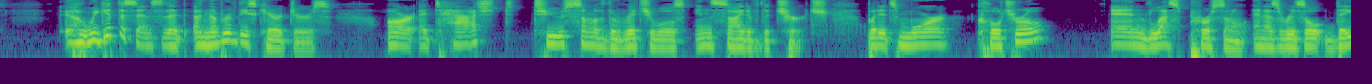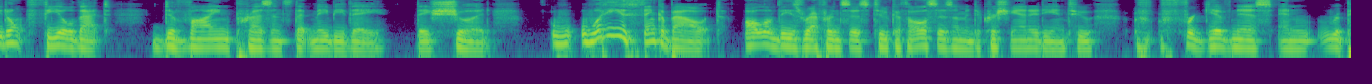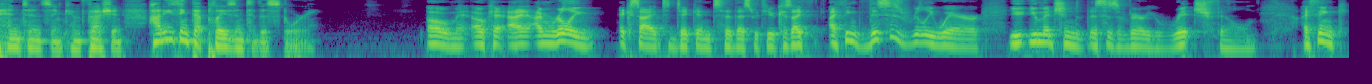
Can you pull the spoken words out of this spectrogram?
we get the sense that a number of these characters are attached to some of the rituals inside of the church, but it's more cultural and less personal. And as a result, they don't feel that divine presence that maybe they, they should. What do you think about all of these references to Catholicism and to Christianity and to f- forgiveness and repentance and confession. How do you think that plays into this story? Oh man, okay. I, I'm really excited to dig into this with you because I I think this is really where you you mentioned this is a very rich film. I think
